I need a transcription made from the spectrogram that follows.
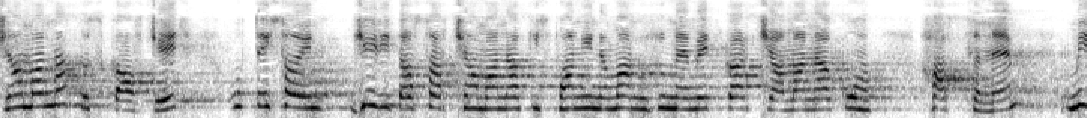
Ժամանակս կարճ էր ու տեսա այն երիտասարդ ժամանակից բանի նման ուզում եմ այդ կարճ ժամանակում հասցնեմ մի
